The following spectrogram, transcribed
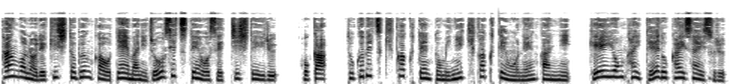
丹後の歴史と文化をテーマに常設展を設置している。ほか、特別企画展とミニ企画展を年間に計4回程度開催する。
